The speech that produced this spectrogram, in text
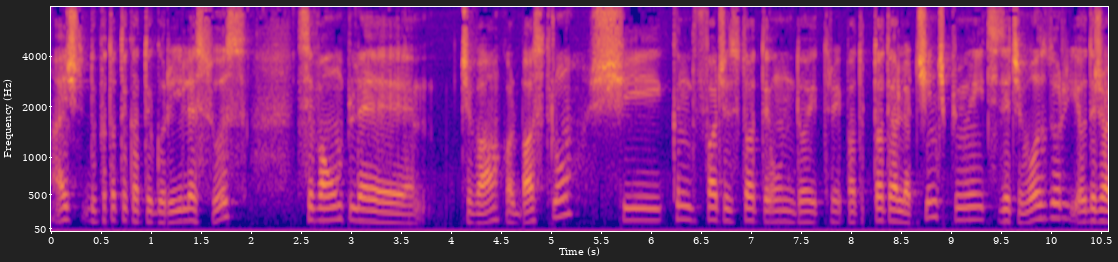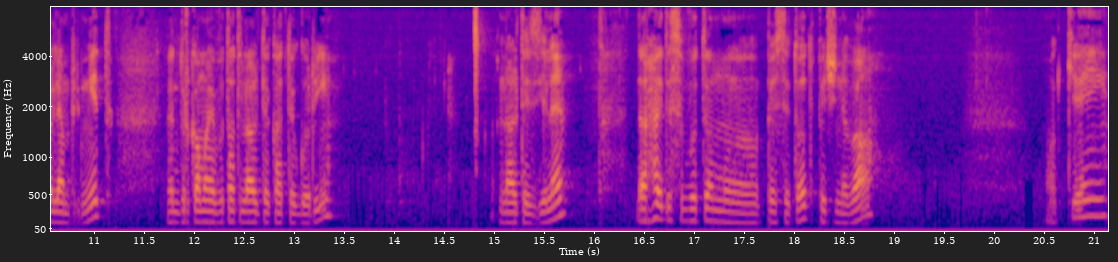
aici după toate categoriile sus, se va umple ceva cu albastru și când faceți toate 1, 2, 3, 4, toate alea 5, primiți 10 voturi, eu deja le-am primit pentru că am mai votat la alte categorii în alte zile. Dar haideți să votăm uh, peste tot pe cineva. Ok.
